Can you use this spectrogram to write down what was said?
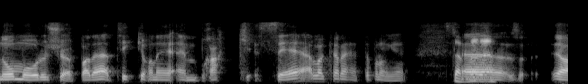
nå må du kjøpe det. Tikkeren er Embrak C, eller hva det heter for noe. Stemmer det. Eh, så, ja,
